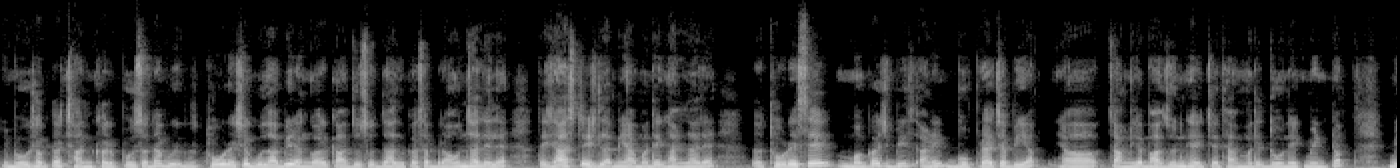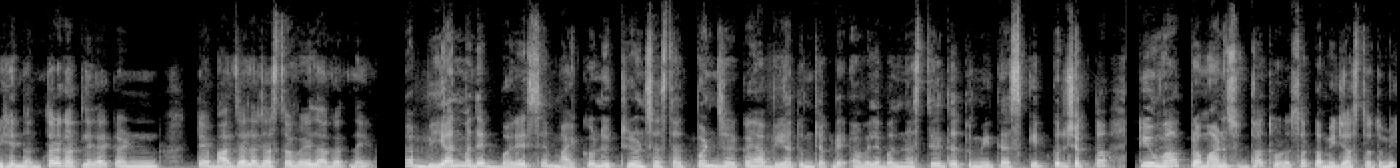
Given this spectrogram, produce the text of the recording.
तुम्ही बघू शकता छान खरपूस ना थोडेसे गुलाबी रंगावर काजूसुद्धा हलकासा ब्राऊन झालेला आहे. तर ह्या स्टेजला मी ह्यामध्ये घालणार आहे. थोडेसे मगज बीज आणि भोपळ्याच्या बिया ह्या चांगल्या भाजून घ्यायच्या आहेत ह्यामध्ये दोन एक मिनटं. मी हे नंतर घातलेलं आहे कारण ते भाजायला जास्त वेळ लागत नाही. या बियांमध्ये बरेचसे मायक्रोन्युट्रियंट्स असतात पण जर का ह्या बिया तुमच्याकडे अवेलेबल नसतील तर तुम्ही त्या स्किप करू शकता किंवा प्रमाणसुद्धा थोडंसं कमी जास्त तुम्ही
